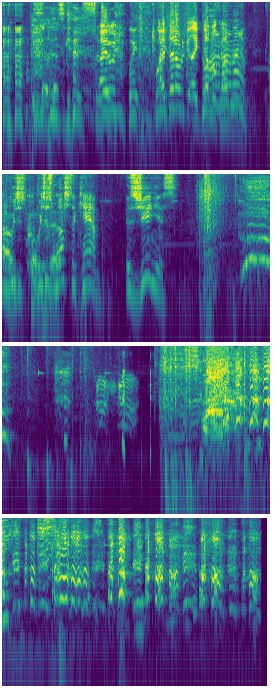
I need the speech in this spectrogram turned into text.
this guy's so I would, Wait, wait. I thought I would get like no, double Adam, cover. Adam, Adam, Adam. we just, we just watched the cam. It's genius.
